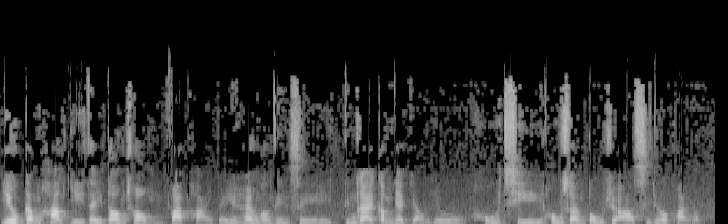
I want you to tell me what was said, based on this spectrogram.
要咁刻意地當初唔發牌俾香港電視？點解今日又要好似好想保住亞視呢個牌咁？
